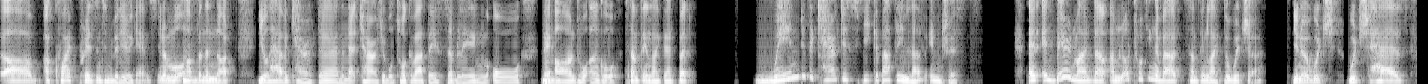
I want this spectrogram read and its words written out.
are, are quite present in video games. You know, more Hmm. often than not, you'll have a character and then that character will talk about their sibling or their Hmm. aunt or uncle or something like that. But when do the characters speak about their love interests? And, and bear in mind now, I'm not talking about something like The Witcher, you know, which, which has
